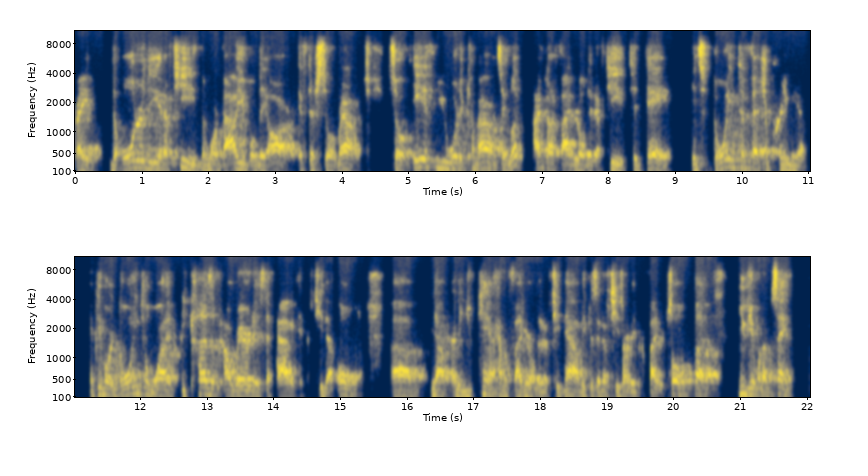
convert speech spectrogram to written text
right? The older the NFT, the more valuable they are if they're still around. So if you were to come out and say, look, I've got a five year old NFT today, it's going to fetch a premium and people are going to want it because of how rare it is to have an NFT that old. Um, now, I mean, you can't have a five year old NFT now because NFTs aren't even five years old, but you get what I'm saying.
